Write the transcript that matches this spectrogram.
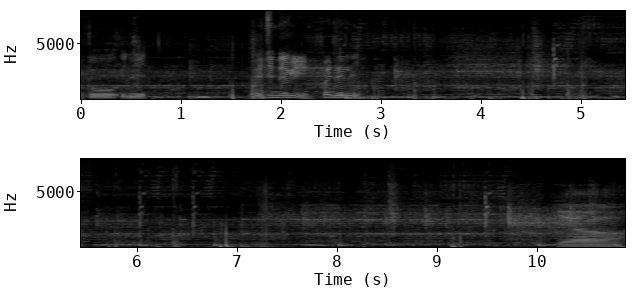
1, Elite. Legendary, finally. Yeah.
